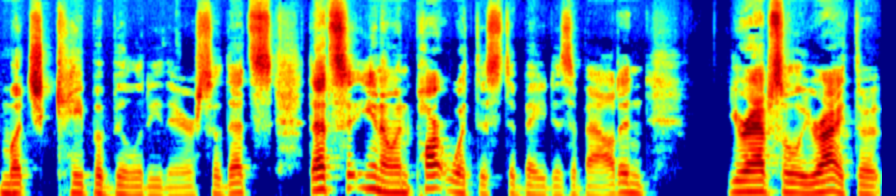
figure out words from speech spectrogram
much capability there. So that's, that's, you know, in part what this debate is about. And you're absolutely right. The,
